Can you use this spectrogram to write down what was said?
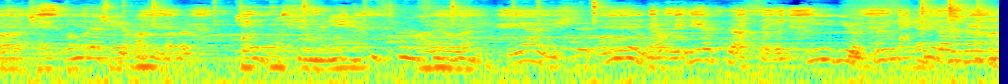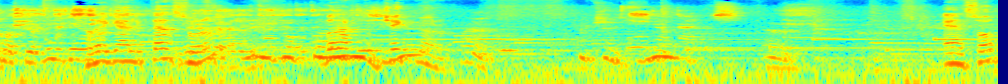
baba çek baba çek baba çekmiyorsun niye arıyorlar. Yani işte onu diyorum ya, millet bir hastalık. İyi diyorsun, bir bakıyorsun, gene... Buraya geldikten sonra bıraktım çekmiyorum. İyi göndermiş. evet. En son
